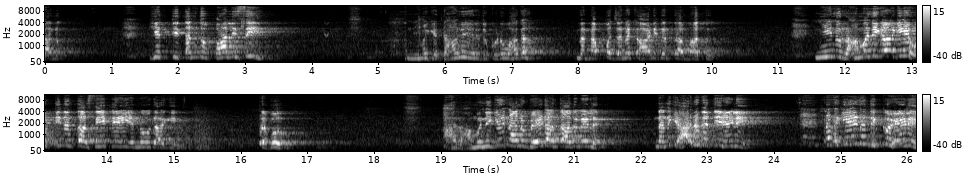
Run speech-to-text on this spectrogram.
ನಾನು ಎತ್ತಿ ತಂದು ಪಾಲಿಸಿ ನಿಮಗೆ ದಾರೆ ಎರೆದು ಕೊಡುವಾಗ ನನ್ನಪ್ಪ ಜನಕ ಆಡಿದಂತ ಮಾತು, ನೀನು ರಾಮನಿಗಾಗಿಯೇ ಹುಟ್ಟಿದಂತ ಸೀತೆ ಎನ್ನುವುದಾಗಿ. ಪ್ರಭು, ಆ ರಾಮನಿಗೆ ನಾನು ಬೇಡ ಅಂತ ಆದ ಮೇಲೆ ನನಗೆ ಯಾರು ಗತಿ ಹೇಳಿ? ನನಗೇನು ದಿಕ್ಕು ಹೇಳಿ?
